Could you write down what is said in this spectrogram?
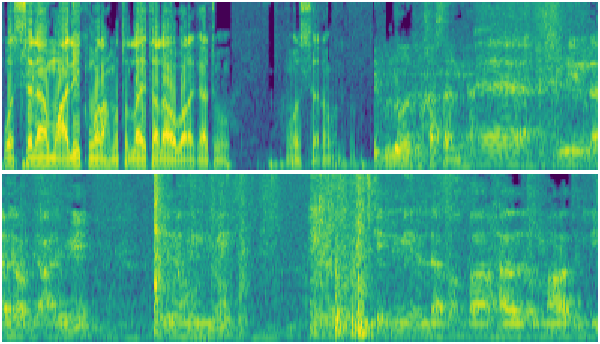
wassalamu aleykum wa rahmatullahi taala wa barakatuhu wassalamu aleykum الحسن الحمد لله رب العالمين بينهم اليوم متكلمين الله في أخبار هذا المرض اللي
